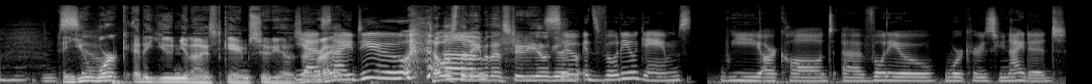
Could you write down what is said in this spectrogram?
Mm-hmm. Mm-hmm. And you work at a unionized game studio, is yes, that right? I do. Tell us the name of um, that studio again. So it's Vodeo Games. We are called uh, Vodeo Workers United,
